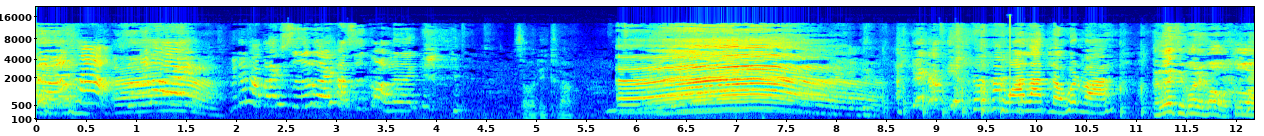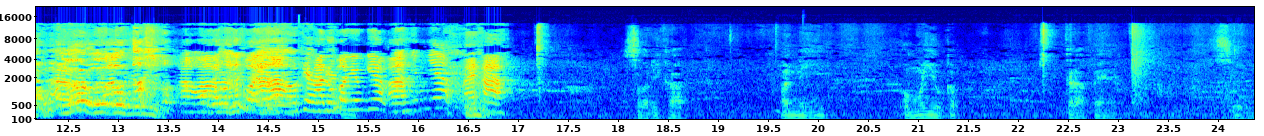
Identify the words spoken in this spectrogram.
ซื้อค่ะเอซื้อเลยอไม่ได้ทำอะไรซื้อเลยค่ะซื้อก่อนเลย สวัสดีครับ เออแค่คำเดียวหัวรัดเหราเพื่อนวะแต่เลยสิบ่ได้บอกตัว เออเออเออ เคอะทุกคนเงียบๆอะอะเงียบไปค่ะ สวัสดีครับ วันนี้ผมมาอยู่กับกระแฟสูง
